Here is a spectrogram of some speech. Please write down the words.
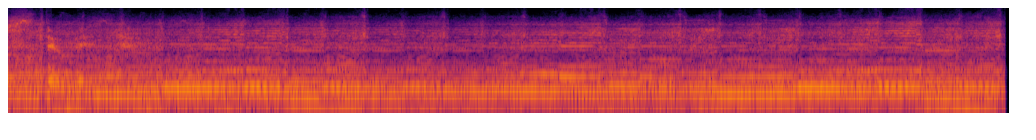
stupid.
